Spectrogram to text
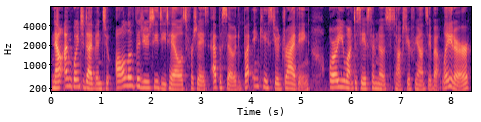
now I'm going to dive into all of the juicy details for today's episode, but in case you're driving or you want to save some notes to talk to your fiance about later,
